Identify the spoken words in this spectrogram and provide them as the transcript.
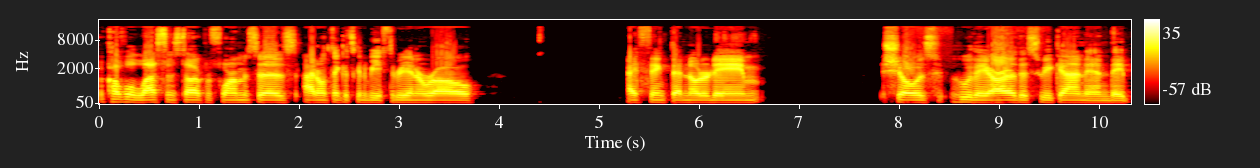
a couple less than stellar performances, I don't think it's going to be three in a row. I think that Notre Dame shows who they are this weekend, and they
